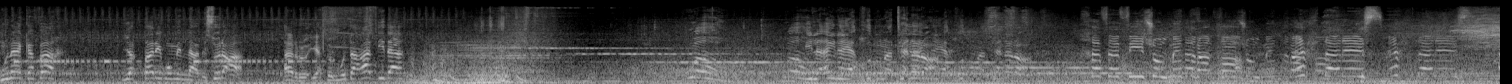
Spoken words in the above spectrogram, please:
هناك فخ يقترب منا بسرعة. الرؤية المتعددة. إلى أين يأخذنا تنرى؟ خفافيش المطرقة احترس! احترس!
